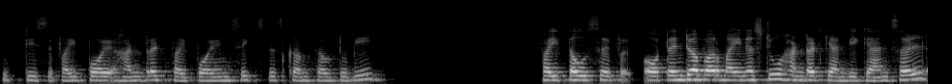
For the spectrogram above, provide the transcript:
55 100 5.6 this comes out to be 5000 or 10 to the power minus 200 can be cancelled.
